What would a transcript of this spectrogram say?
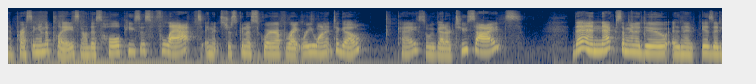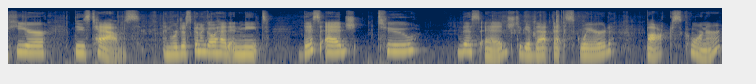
and pressing into place. Now this whole piece is flat and it's just gonna square up right where you want it to go. Okay, so we've got our two sides. Then next I'm gonna do is adhere these tabs. And we're just gonna go ahead and meet this edge to this edge to give that that squared box corner.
